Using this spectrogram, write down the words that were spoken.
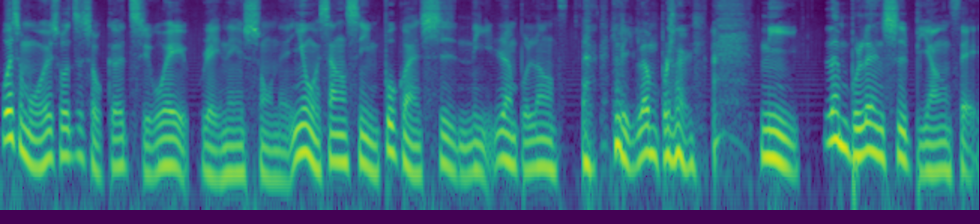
为什么我会说这首歌只为瑞内送呢？因为我相信，不管是你认不认，你认不认，你认不认识 Beyonce，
